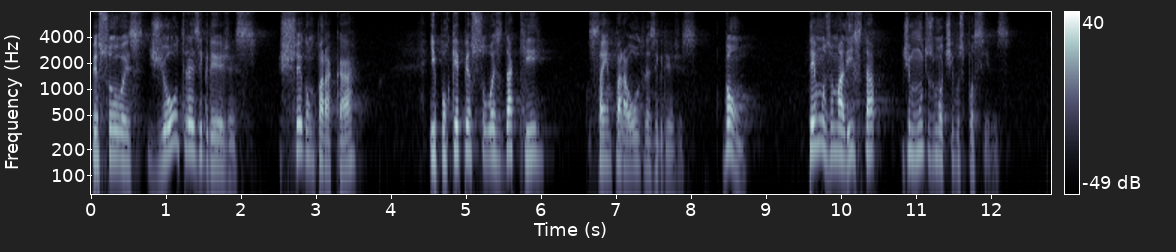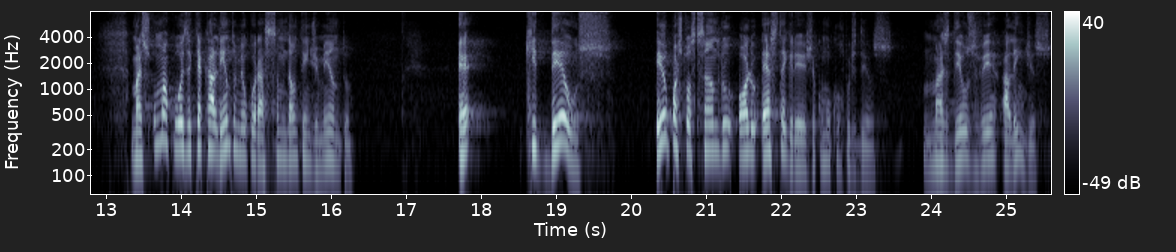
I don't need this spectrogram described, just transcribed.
pessoas de outras igrejas chegam para cá e por que pessoas daqui saem para outras igrejas? Bom, temos uma lista de muitos motivos possíveis. Mas uma coisa que acalenta o meu coração e dá um entendimento é que Deus, eu, pastor Sandro, olho esta igreja como o corpo de Deus, mas Deus vê além disso.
